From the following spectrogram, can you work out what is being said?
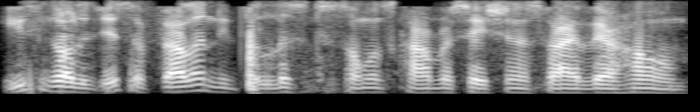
You can go to just a felony to listen to someone's conversation inside their home.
